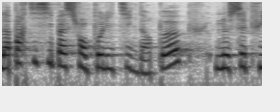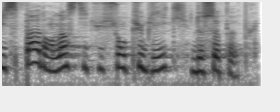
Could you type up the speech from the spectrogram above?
la participation politique d'un peuple ne s'épuise pas dans l'institution publique de ce peuple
